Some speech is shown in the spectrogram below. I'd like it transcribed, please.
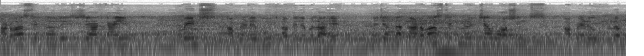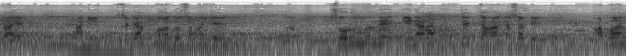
ॲडव्हान्स टेक्नॉलॉजीच्या काही पेंट्स आपल्याकडे बूथ अवेलेबल आहेत. त्याच्यानंतर ॲडव्हान्स टेक्नॉलॉजीच्या वॉशिंग्स आपल्याकडे उपलब्ध आहेत. आणि सगळ्यात महत्त्वाचं म्हणजे शोरूममध्ये येणाऱ्या प्रत्येक ग्राहकासाठी आपण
